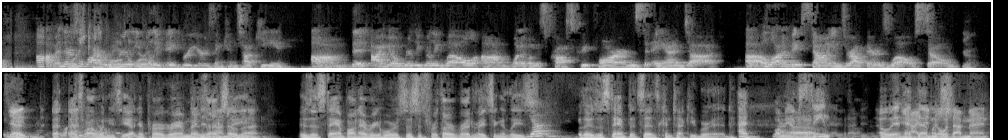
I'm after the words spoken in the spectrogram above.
Um, and there's Horse a lot of capital of really, really big breeders in Kentucky um, that I know really, really well. Um, one of them is Cross Creek Farms, and uh, uh, a lot of big stallions are out there as well. So Yeah. Yeah. That, that's why when you see on your program, there's did know actually that. There's a stamp on every horse. This is for thoroughbred racing at least. Yep. But there's a stamp that says Kentucky bred. I, well, I mean, I've Um, seen it, but I didn't know it had Yeah, I that didn't much. know what that meant.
